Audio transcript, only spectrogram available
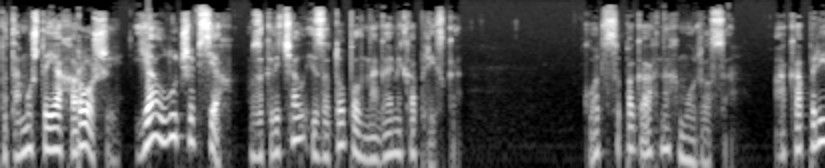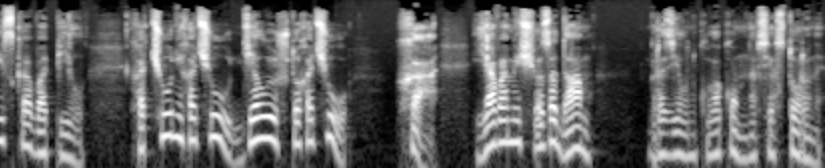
«Потому что я хороший. Я лучше всех!» — закричал и затопал ногами Каприска. Кот в сапогах нахмурился. А Каприска вопил. «Хочу, не хочу! Делаю, что хочу!» «Ха! Я вам еще задам!» — грозил он кулаком на все стороны.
